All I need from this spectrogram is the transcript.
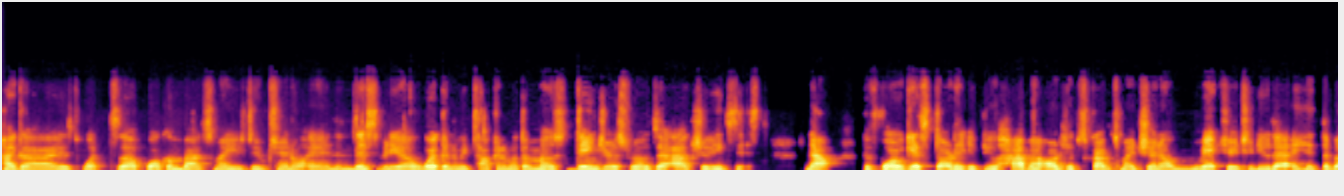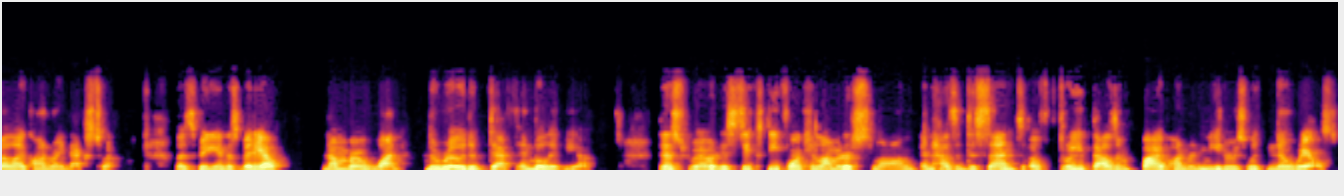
Hi guys, what's up? Welcome back to my YouTube channel and in this video we're going to be talking about the most dangerous roads that actually exist. Now, before we get started, if you haven't already subscribed to my channel, make sure to do that and hit the bell icon right next to it. Let's begin this video. Number 1. The Road of Death in Bolivia. This road is 64 kilometers long and has a descent of 3,500 meters with no rails.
